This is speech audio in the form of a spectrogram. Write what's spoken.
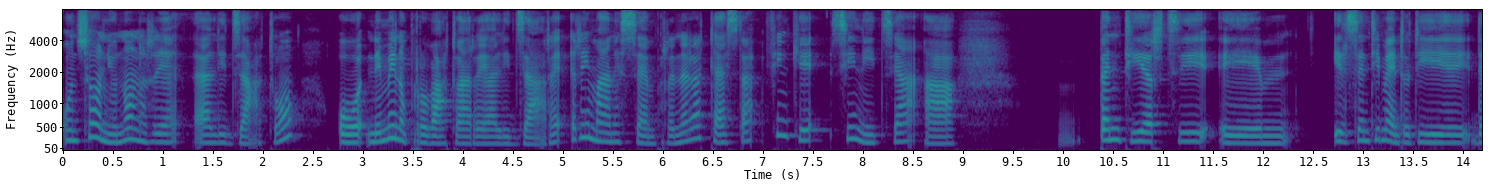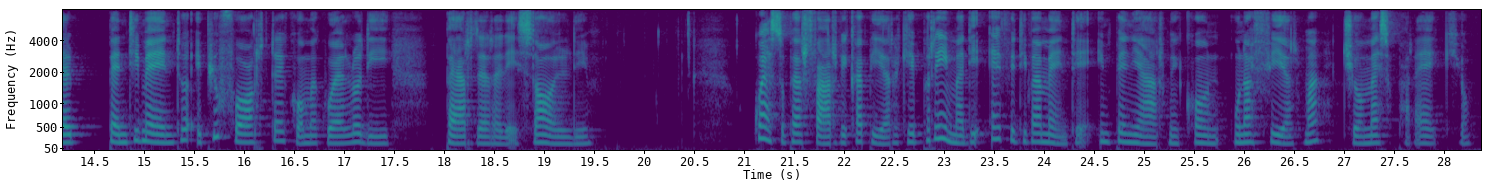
un sogno non realizzato o nemmeno provato a realizzare rimane sempre nella testa finché si inizia a pentirsi e mm, il sentimento di, del pentimento è più forte come quello di perdere dei soldi. Questo per farvi capire che prima di effettivamente impegnarmi con una firma ci ho messo parecchio.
